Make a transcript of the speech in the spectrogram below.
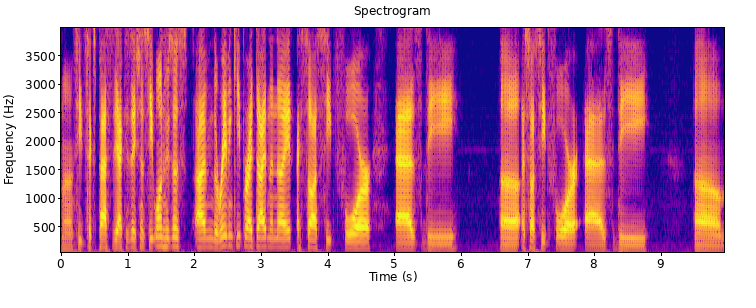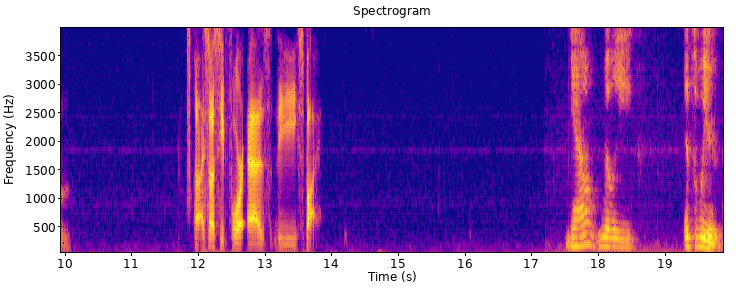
Uh, seat six passes the accusation of seat one, who says, "I'm the Raven Keeper. I died in the night. I saw seat four as the, uh, I saw seat four as the, um, I saw seat four as the spy." Yeah, I don't really. It's weird.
